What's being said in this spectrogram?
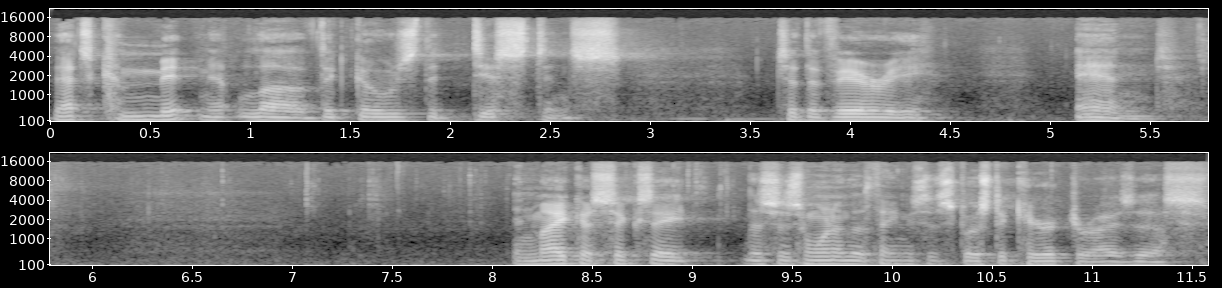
That's commitment love that goes the distance to the very end. In Micah 6 8, this is one of the things that's supposed to characterize us.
